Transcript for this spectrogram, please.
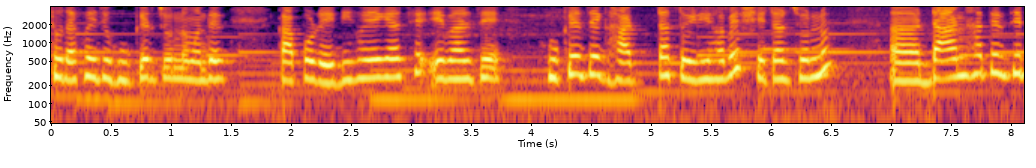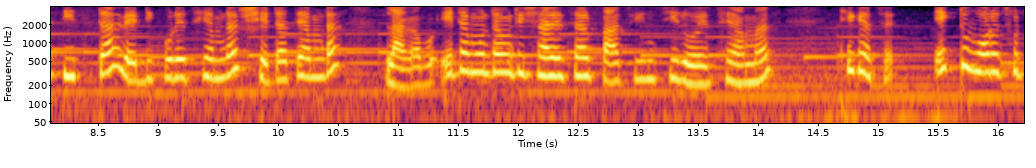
তো দেখো, এই যে হুকের জন্য আমাদের কাপড় রেডি হয়ে গেছে। এবার যে হুকের যে ঘাটটা তৈরি হবে, সেটার জন্য ডান হাতের যে পিসটা রেডি করেছি আমরা, সেটাতে আমরা লাগাবো। এটা মোটামুটি সাড়ে চার, পাঁচ ইঞ্চি রয়েছে আমার। ঠিক আছে? একটু বড় ছোট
